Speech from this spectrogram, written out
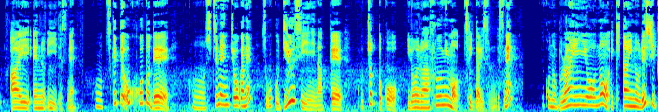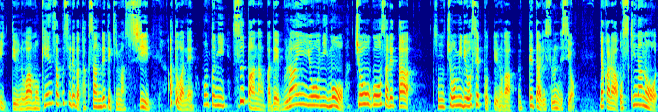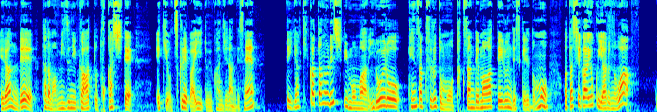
ですね。このつけておくことで、この七面鳥がね、すごくジューシーになって、ちょっとこう、いろいろな風味もついたりするんですね。このブライン用の液体のレシピっていうのはもう検索すればたくさん出てきますし、あとはね、本当にスーパーなんかでブライン用にも調合されたその調味料セットっていうのが売ってたりするんですよ。だからお好きなのを選んで、ただまあ水にガーッと溶かして液を作ればいいという感じなんですね。で、焼き方のレシピもまあいろいろ検索するともうたくさん出回っているんですけれども、私がよくやるのは、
